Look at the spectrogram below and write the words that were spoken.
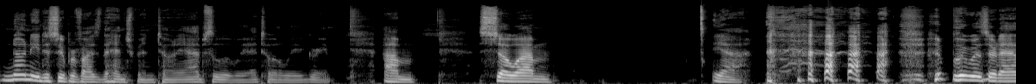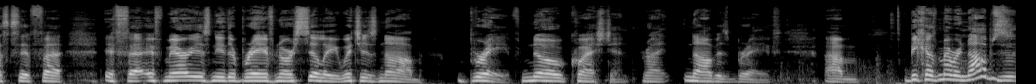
No need to supervise the henchman tony. Absolutely. I totally agree. Um so um yeah. Blue Wizard asks if uh, if uh, if Merry is neither brave nor silly, which is Nob? Brave, no question, right? Nob is brave. Um, because remember, Nob's,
